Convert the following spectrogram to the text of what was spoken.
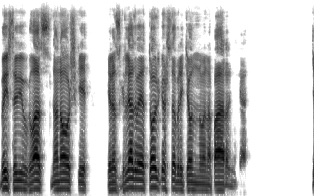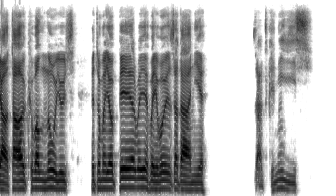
выставив глаз на ножке и разглядывая только что обретенного напарника. «Я так волнуюсь! Это мое первое боевое задание!» «Заткнись!»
